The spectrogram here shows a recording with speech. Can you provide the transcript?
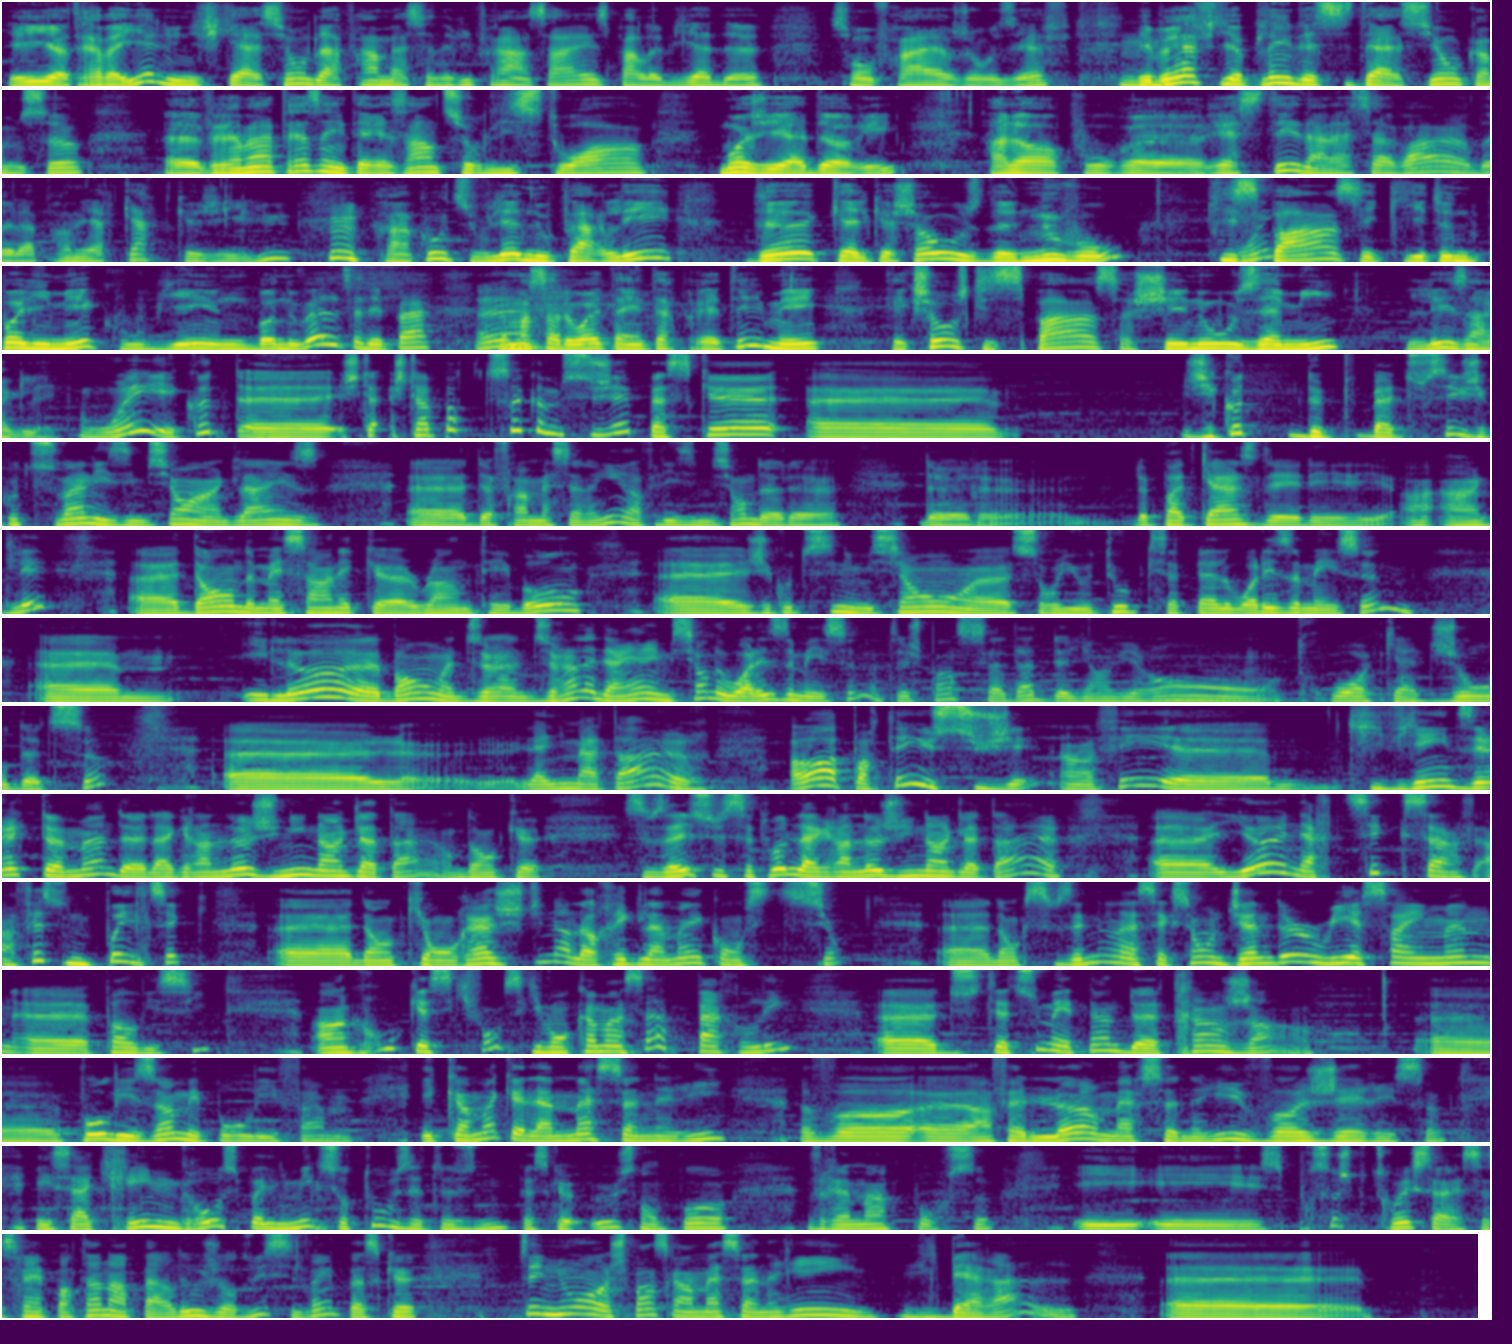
Et il a travaillé à l'unification de la franc-maçonnerie française par le biais de son frère Joseph. Et bref, il y a plein de citations comme ça, euh, vraiment très intéressantes sur l'histoire. Moi, j'ai adoré. Alors, pour euh, rester dans la saveur de la première carte que j'ai lue, Franco, tu voulais nous parler de quelque chose de nouveau qui se passe et qui est une polémique ou bien une bonne nouvelle, ça dépend Euh. comment ça doit être interprété, mais quelque chose qui se passe chez nos amis, les Anglais. Oui, écoute, euh, je t'a- je t'apporte ça comme sujet parce que euh, j'écoute depuis. Ben, tu sais que j'écoute souvent les émissions anglaises euh, de franc-maçonnerie, en fait, les émissions de, de, de, podcasts en anglais, euh, dont The Masonic euh, Roundtable. Euh, j'écoute aussi une émission sur YouTube qui s'appelle What is a Mason? Et là, bon, durant, durant la dernière émission de What is the Mason, je pense que ça date d'il y a environ 3-4 jours de ça, l'animateur a apporté un sujet, en fait, euh, qui vient directement de la Grande Loge Unie d'Angleterre. Donc, euh, si vous allez sur le site web de la Grande Loge Unie d'Angleterre, euh, il y a un article, ça- en fait, c'est une politique, donc, qu'ils ont rajouté dans leur règlement et constitution. Donc, si vous allez dans la section Gender Reassignment Policy, en gros, qu'est-ce qu'ils font? C'est qu'ils vont commencer à parler du statut maintenant de transgenre euh, pour les hommes et pour les femmes. Et comment que la maçonnerie va, euh, en fait, leur maçonnerie va gérer ça. Et ça a créé une grosse polémique, surtout aux États-Unis, parce que eux sont pas vraiment pour ça. Et, c'est pour ça que je trouvais que ça serait important d'en parler aujourd'hui, Sylvain, parce que, tu sais, nous, je pense qu'en maçonnerie libérale, euh,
